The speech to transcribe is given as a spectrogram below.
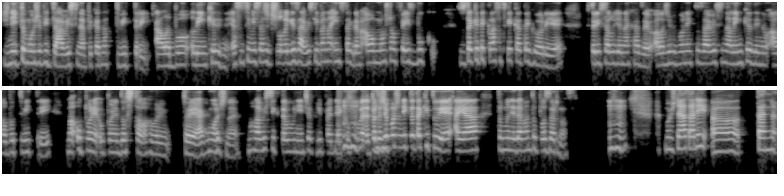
že niekto môže byť závislý napríklad na Twitteri alebo LinkedIn. Ja som si myslela, že človek je závislý iba na Instagram alebo možno Facebooku. To sú také tie klasické kategórie, v ktorých sa ľudia nachádzajú, ale že by bol niekto závislý na LinkedInu alebo Twitteri, ma úplne, úplne dostalo. Hovorím, to je jak možné? Mohla by si k tomu niečo prípadne ako povedať? Protože možno niekto taký tu je a ja tomu nedávam tu pozornosť. Mm-hmm. Možná tady uh, ten,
